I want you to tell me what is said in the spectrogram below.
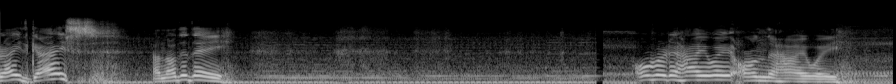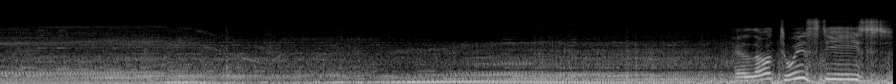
Right, guys, another day. Over the highway, on the highway. Hello, twisties.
